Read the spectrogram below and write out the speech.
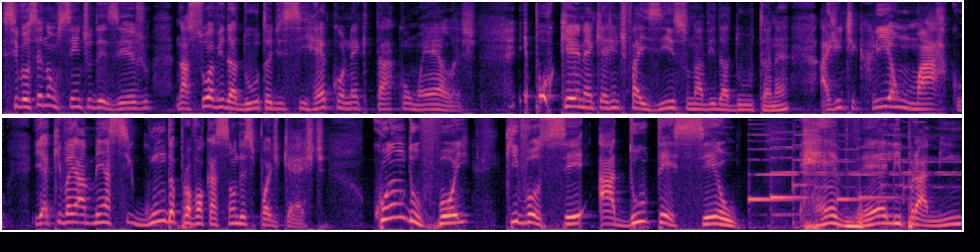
se você não sente o desejo na sua vida adulta de se reconectar com elas. E por que, né, que a gente faz isso na vida adulta, né? A gente cria um marco. E aqui vai a minha segunda provocação desse podcast. Quando foi que você adulteceu? Revele para mim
